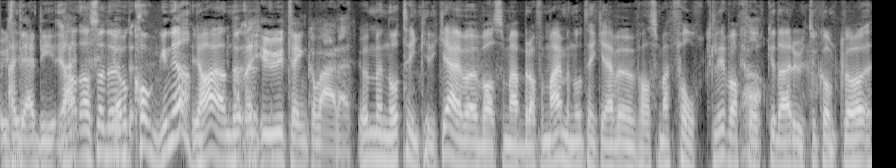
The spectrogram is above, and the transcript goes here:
Hvis det er de Ja, altså, det- ja, men kongen, ja! Ja, ja, det- men hun trenger ikke å være der. Jo, men nå tenker ikke jeg hva som er bra for meg, men nå tenker jeg hva som er folkelig. Hva Ja. folket der ute kommer til å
